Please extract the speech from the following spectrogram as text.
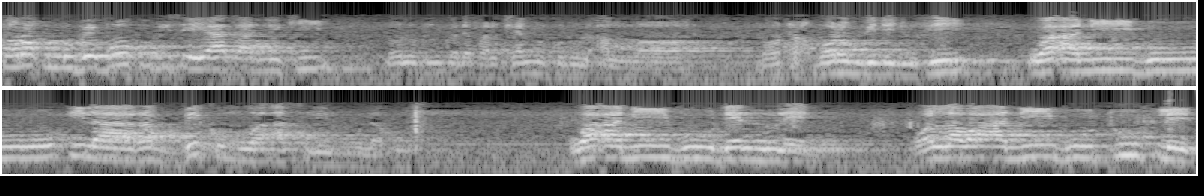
toroxlu ba boo ko gisee yaakaar ne kii loolu duñ ko defal kenn ku dul allah moo tax borom bi dañu fii wa anibu ila rabbikum wa aslimu lahu wa anibu dellu leen walla wa anibu tuub leen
